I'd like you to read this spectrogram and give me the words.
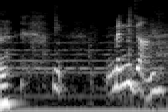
ਮੈਨੂੰ ਜਾਣ ਦਿਓ।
